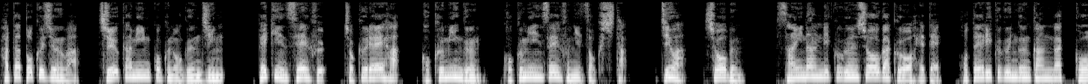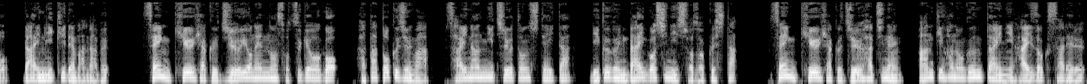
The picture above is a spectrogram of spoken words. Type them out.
旗徳順は、中華民国の軍人。北京政府、直令派、国民軍、国民政府に属した。字は、将軍。最南陸軍小学を経て、補定陸軍軍艦学校、第2期で学ぶ。1914年の卒業後、旗徳順は、最南に駐屯していた、陸軍第5師に所属した。1918年、暗記派の軍隊に配属される。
